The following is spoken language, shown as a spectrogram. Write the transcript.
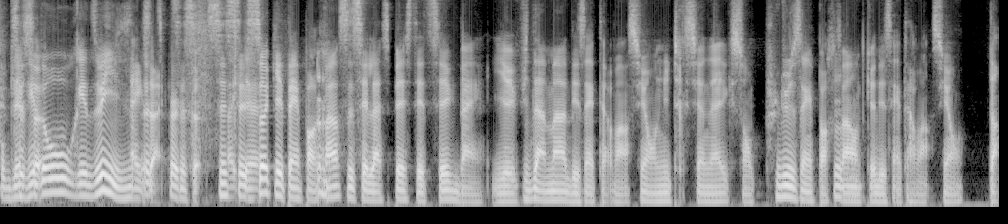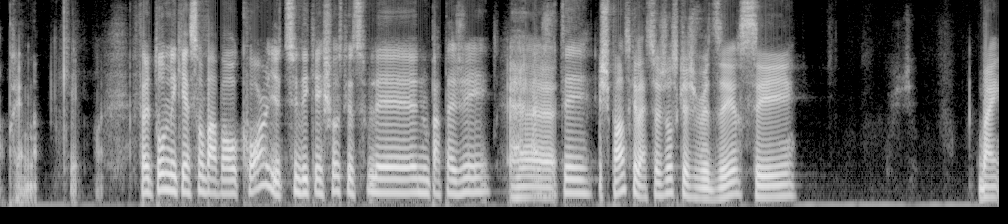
Faut que C'est les ça. rideaux réduisent. Exact, c'est ça. Si c'est que- ça qui est important, si c'est l'aspect esthétique, ben il y a évidemment des interventions nutritionnelles qui sont plus importantes que des interventions d'entraînement. Fais le tour de mes questions par rapport au corps. Y des quelque chose que tu voulais nous partager, Euh, ajouter? je pense que la seule chose que je veux dire, c'est ben,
